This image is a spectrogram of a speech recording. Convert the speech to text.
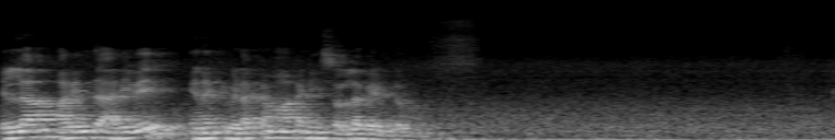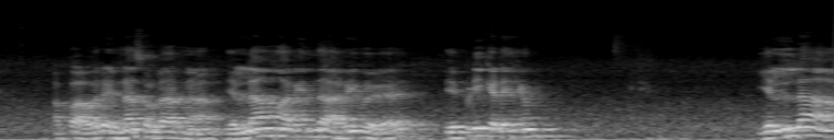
எல்லாம் அறிந்த அறிவை எனக்கு விளக்கமாக நீ சொல்ல வேண்டும். அப்ப அவர் என்ன சொல்றாருன்னா எல்லாம் அறிந்த அறிவு எப்படி கிடைக்கும்? எல்லாம்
